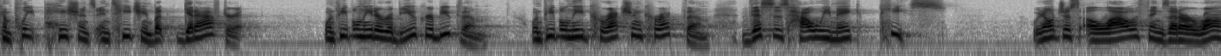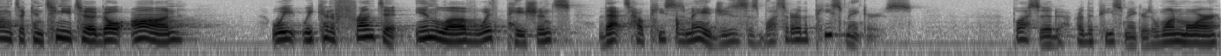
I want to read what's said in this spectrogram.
Complete patience and teaching, but get after it. When people need a rebuke, rebuke them. When people need correction, correct them. This is how we make peace. We don't just allow things that are wrong to continue to go on. We, we confront it in love with patience. That's how peace is made. Jesus says, Blessed are the peacemakers. Blessed are the peacemakers. One more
